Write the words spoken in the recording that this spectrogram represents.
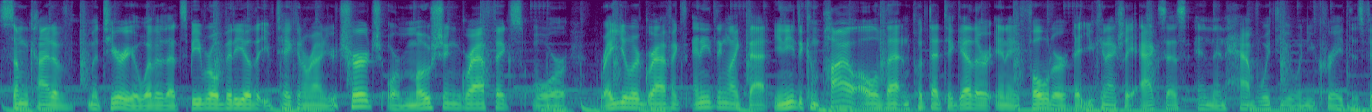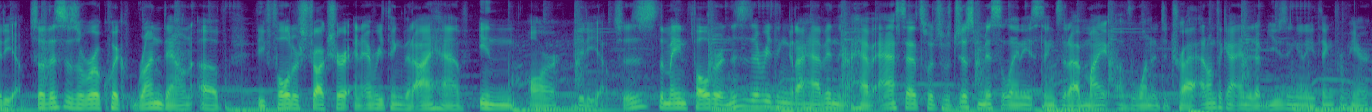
some kind of material, whether that's B-roll video that you've taken around your church or motion graphics or regular graphics, anything like that. You need to compile all of that and put that together in a folder that you can actually access and then have with you when you create this video. So this is a real quick rundown of the folder structure and everything that I have in our video. So this is the main folder and this is everything that I have in there. I have assets, which was just miscellaneous things that I might have wanted to try. I don't think I ended up using anything from here.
